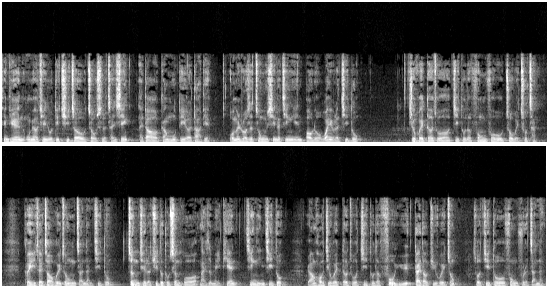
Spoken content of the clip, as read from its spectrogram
今天我们要进入第七周周四的晨星，来到纲目第二大点。我们若是忠心的经营，包罗万有的基督。就会得着基督的丰富作为出产，可以在教会中展览基督。正确的基督徒生活乃至每天经营基督，然后就会得着基督的富余带到聚会中，做基督丰富的展览。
